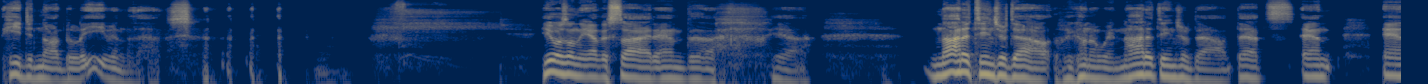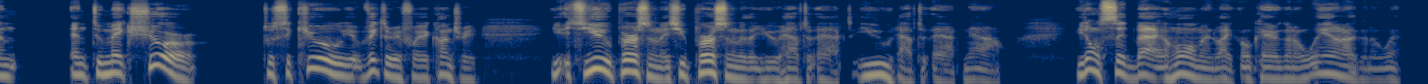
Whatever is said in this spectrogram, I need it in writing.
he did not believe in that. he was on the other side, and uh, yeah, not a tinge of doubt we're gonna win. Not a tinge of doubt. That's and and and to make sure to secure your victory for your country, it's you personally. It's you personally that you have to act. You have to act now. You don't sit back at home and like, okay, we're gonna win. I'm not gonna win.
